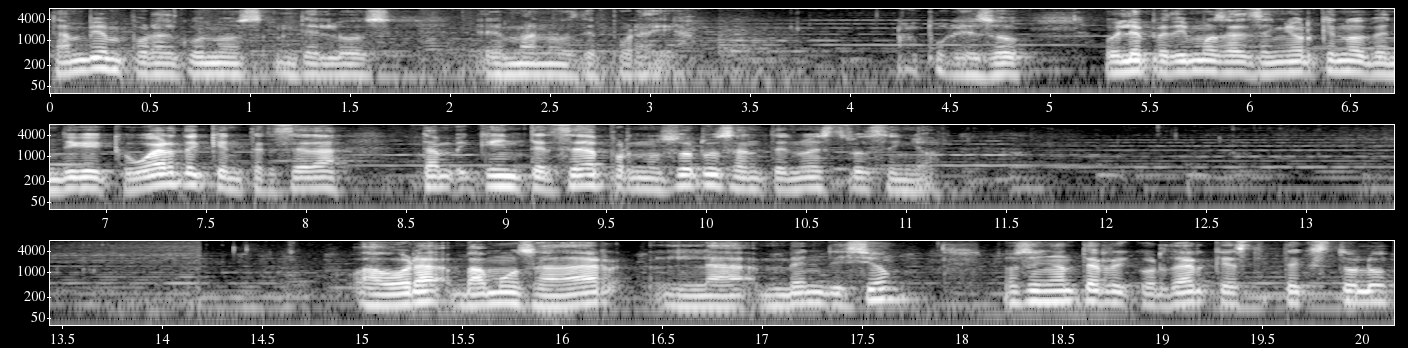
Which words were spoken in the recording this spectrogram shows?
también por algunos de los hermanos de por allá. Por eso hoy le pedimos al Señor que nos bendiga y que guarde, que interceda, que interceda por nosotros ante nuestro Señor. Ahora vamos a dar la bendición. No sin antes recordar que este texto,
